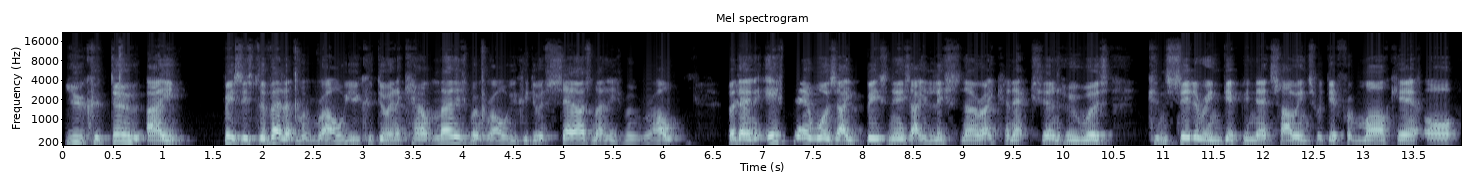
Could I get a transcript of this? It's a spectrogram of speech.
you could do a business development role. You could do an account management role. You could do a sales management role. But yeah. then, if there was a business, a listener, a connection who was considering dipping their toe into a different market or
